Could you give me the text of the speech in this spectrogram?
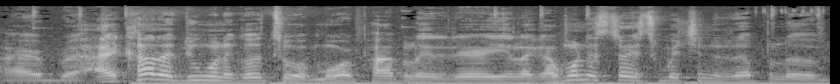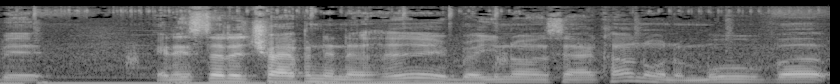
All right, bro. I kind of do want to go to a more populated area. Like, I want to start switching it up a little bit. And instead of trapping in the hood, bro, you know what I'm saying? I kind of want to move up.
